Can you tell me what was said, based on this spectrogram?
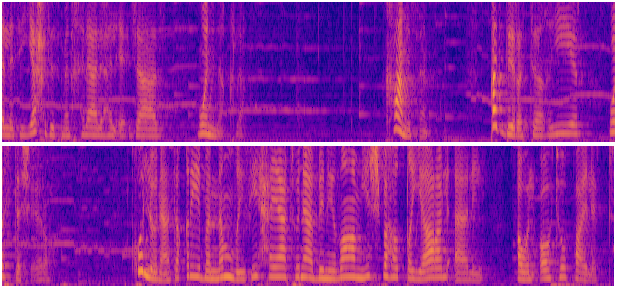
التي يحدث من خلالها الإعجاز والنقلة. خامسا قدر التغيير واستشعره. كلنا تقريبا نمضي في حياتنا بنظام يشبه الطيار الآلي أو الأوتو بايلوت.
